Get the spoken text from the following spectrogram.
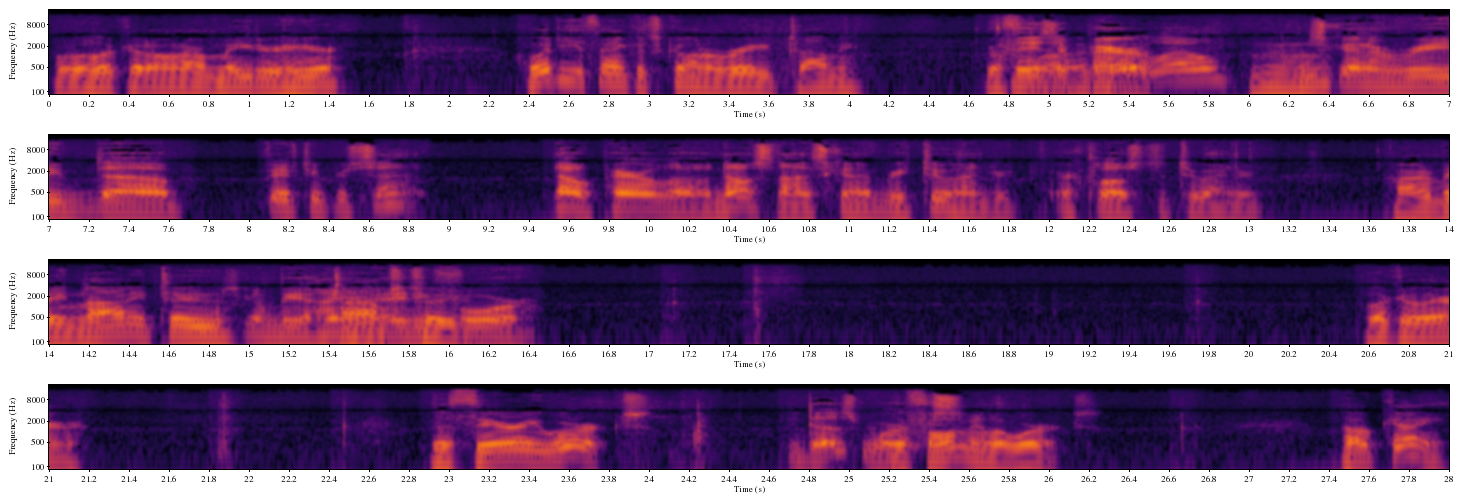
We'll hook it on our meter here. What do you think it's going to read, Tommy? These I hook it are parallel. Mhm. It's going to read uh, fifty percent. No, parallel. No, it's not. It's going to be two hundred or close to two hundred. All right, it'll be 92. It's going to be one hundred eighty-four. Look at there. The theory works. It does work. The formula works. Okay.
